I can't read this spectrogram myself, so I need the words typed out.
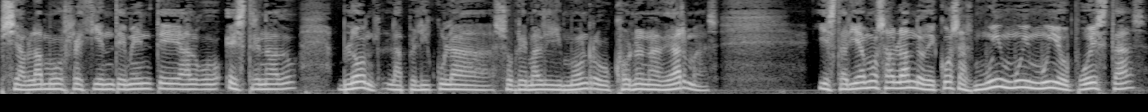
si hablamos recientemente algo estrenado, Blonde, la película sobre Marilyn Monroe con Ana de Armas. Y estaríamos hablando de cosas muy, muy, muy opuestas,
